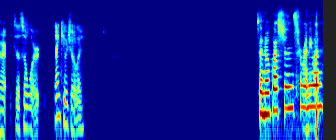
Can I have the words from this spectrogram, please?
All right, just a word. Thank you, Julie. So no questions from anyone?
